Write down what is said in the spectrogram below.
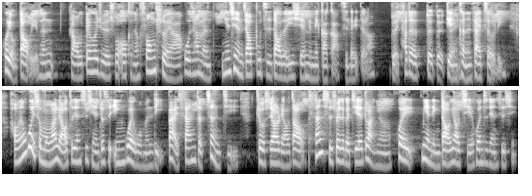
会有道理。可能老一辈会觉得说，哦，可能风水啊，或者他们年轻人比较不知道的一些咩咩嘎嘎之类的啦。对，他的对对点可能在这里。好，那为什么我们要聊这件事情呢？就是因为我们礼拜三的正集就是要聊到三十岁这个阶段呢，会面临到要结婚这件事情。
